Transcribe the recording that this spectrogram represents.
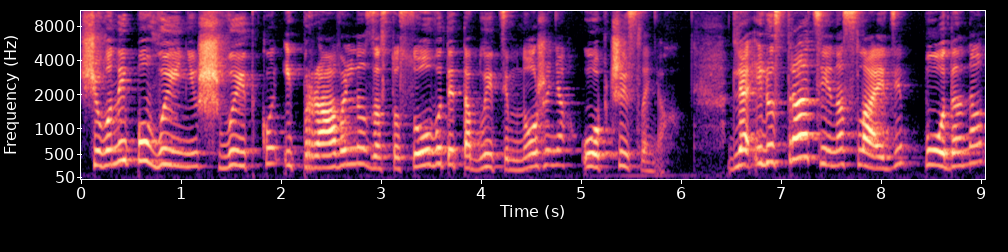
що вони повинні швидко і правильно застосовувати таблиці множення у обчисленнях. Для ілюстрації на слайді подано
